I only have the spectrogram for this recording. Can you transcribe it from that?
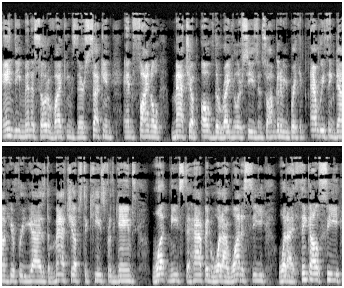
and the Minnesota Vikings, their second and final matchup of the regular season. So I'm going to be breaking everything down here for you guys, the matchups, the keys for the games, what needs to happen, what I want to see, what I think I'll see,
